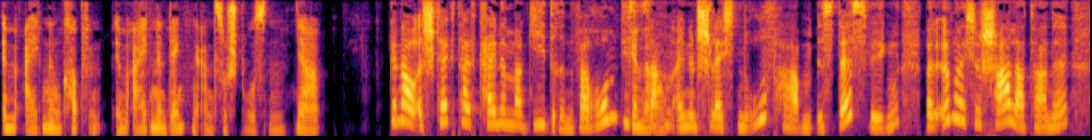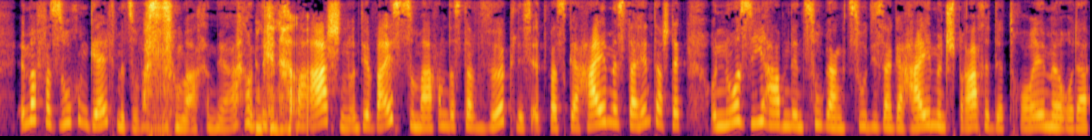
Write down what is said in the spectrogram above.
im eigenen Kopf, im, im eigenen Denken anzustoßen. Ja. Genau, es steckt halt keine Magie drin. Warum diese genau. Sachen einen schlechten Ruf haben, ist deswegen, weil irgendwelche Scharlatane immer versuchen, Geld mit sowas zu machen, ja, und genau. verarschen und dir weiß zu machen, dass da wirklich etwas Geheimes dahinter steckt und nur sie haben den Zugang zu dieser geheimen Sprache der Träume oder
